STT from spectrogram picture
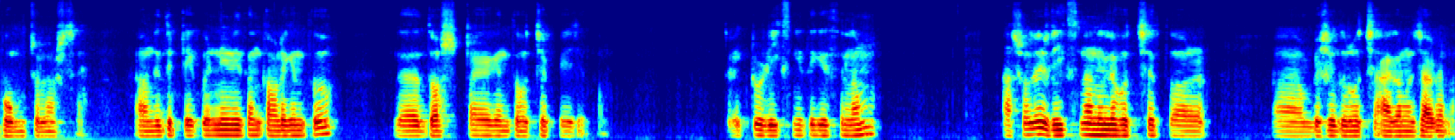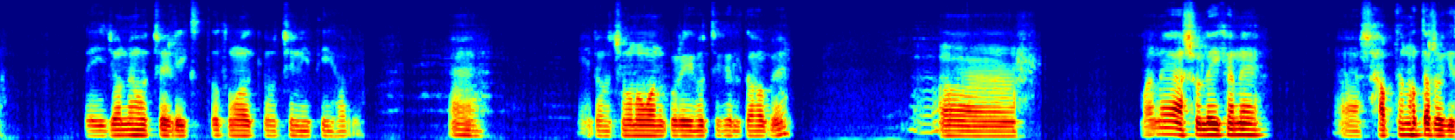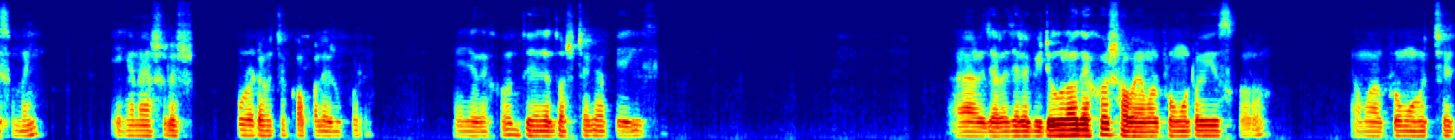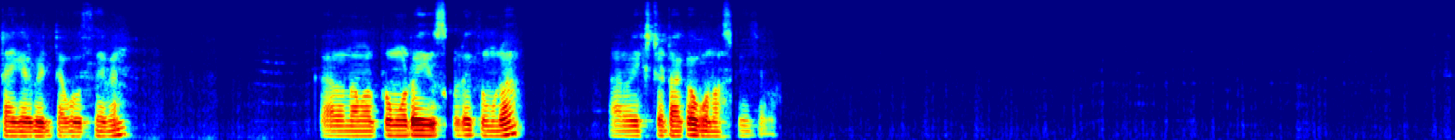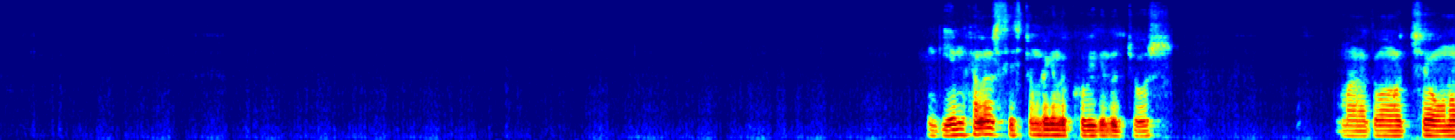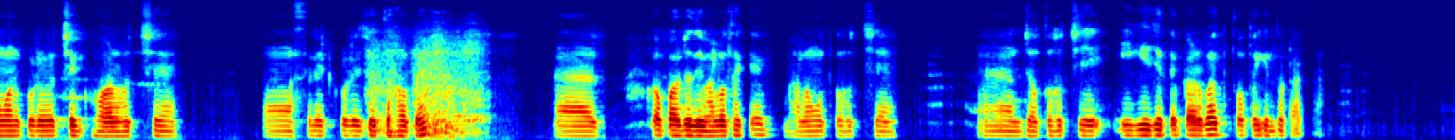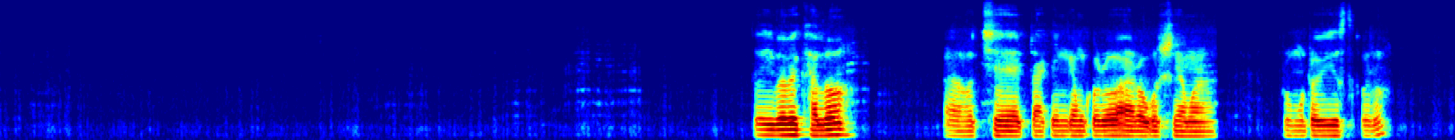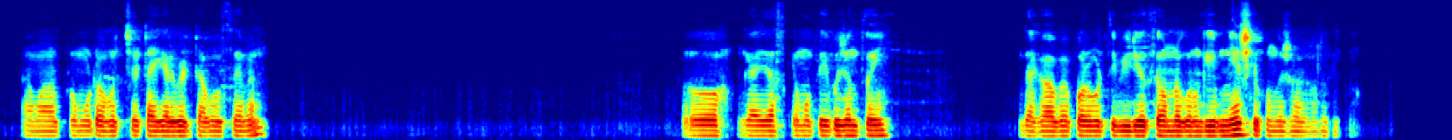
বোম চলে আসছে। আমি যদি টেকুইন নিয়ে নিতাম তাহলে কিন্তু দশ টাকা কিন্তু হচ্ছে পেয়ে যেতাম। তো একটু রিস্ক নিতে গেছিলাম। আসলে রিস্ক না নিলে হচ্ছে তো আর বেশি দূর হচ্ছে আগানো যাবে না। তো এই জন্য হচ্ছে রিস্ক তো তোমাকে হচ্ছে নিতেই হবে। হ্যাঁ এটা হচ্ছে অনুমান করেই হচ্ছে খেলতে হবে। মানে আসলে এখানে সাবধানতারও কিছু নাই। এখানে আসলে পুরোটা হচ্ছে কপালের উপরে। এই যে দেখো, দুই হাজার দশ টাকা পেয়ে গেছি। আর যারা যারা ভিডিওগুলো দেখো, সবাই আমার প্রোমোটাও ইউজ করো। আমার প্রোমো হচ্ছে টাইগার বেড ডাবল সেভেন কারণ আমার প্রোমোটা ইউজ করে তোমরা আরও এক্সট্রা টাকাও বোনাস পেয়ে যাবে। গেম খেলার সিস্টেমটা কিন্তু খুবই কিন্তু জোশ। মানে তোমার হচ্ছে অনুমান করে হচ্ছে ঘর হচ্ছে সিলেক্ট করে যেতে হবে। আর কপাল যদি ভালো থাকে, ভালো মতো হচ্ছে যত হচ্ছে এগিয়ে যেতে পারবা, ততই কিন্তু টাকা। তো এইভাবে খেলো আর হচ্ছে টাকা ইনকাম করো, আর অবশ্যই আমার প্রোমোটা ইউজ করো। আমার প্রোমোটা হচ্ছে টাইগার বেড ডাবল সেভেন তো গাইজ আজকের মতো এই পর্যন্তই। দেখা হবে পরবর্তী ভিডিওতে অন্য কোনো গেম নিয়ে। সে পর্যন্ত সবাই ভালো থেকো।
